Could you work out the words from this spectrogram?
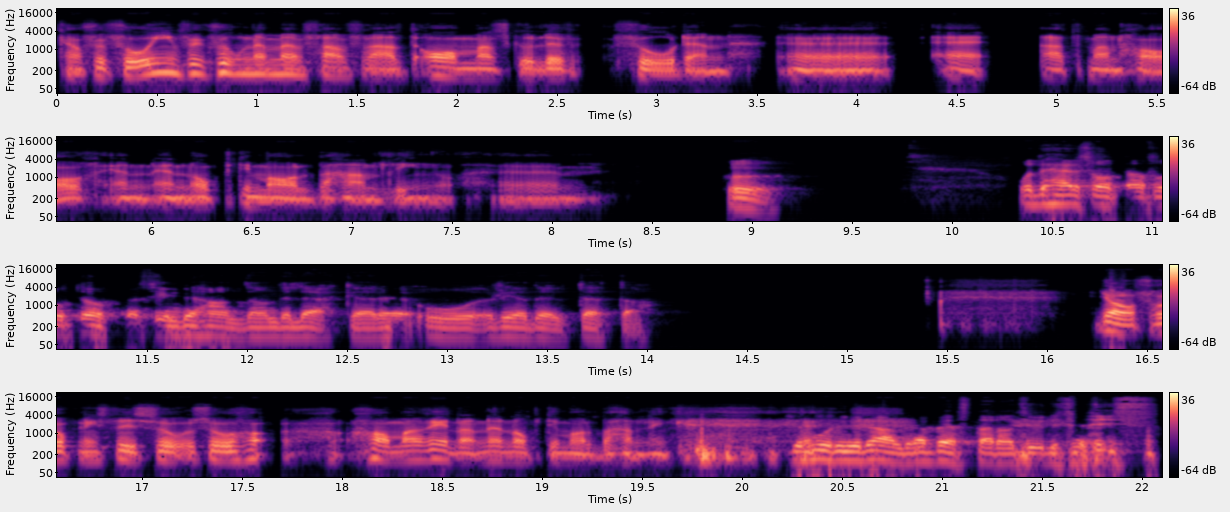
kanske få infektionen men framförallt om man skulle få den att man har en, en optimal behandling. Mm. Och det här är sånt man får ta upp med sin behandlande läkare och reda ut detta? Ja, förhoppningsvis så, så ha, har man redan en optimal behandling. Det vore ju det allra bästa naturligtvis.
